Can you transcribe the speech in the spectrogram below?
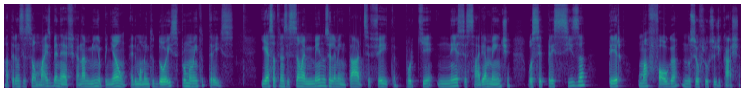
a transição mais benéfica, na minha opinião, é do momento 2 para o momento 3. E essa transição é menos elementar de ser feita porque necessariamente você precisa ter uma folga no seu fluxo de caixa.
